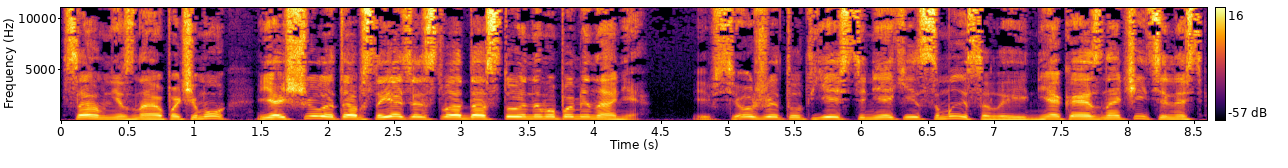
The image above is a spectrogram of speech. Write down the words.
Сам не знаю почему, я счел это обстоятельство достойным упоминания. И все же тут есть некий смысл и некая значительность,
